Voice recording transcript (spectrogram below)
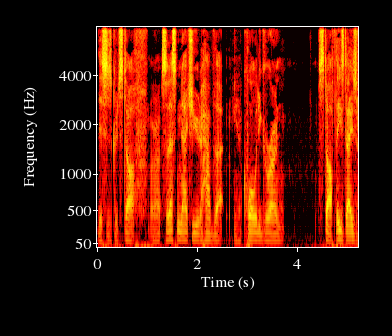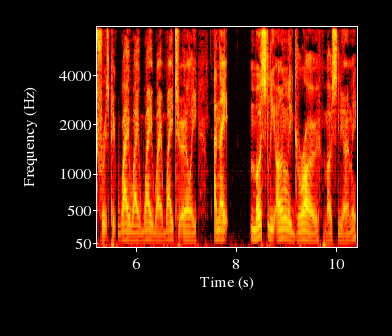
this is good stuff. All right. So that's nature you to have that, you know, quality grown stuff. These days, the fruit's picked way, way, way, way, way too early, and they mostly only grow, mostly only,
